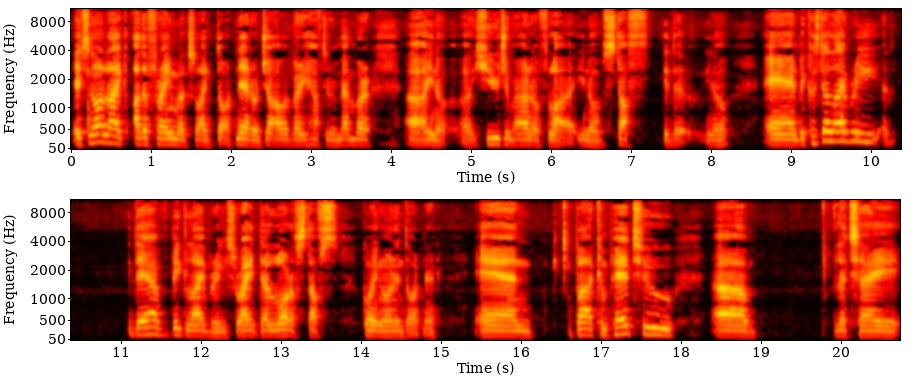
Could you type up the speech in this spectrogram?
It's not like other frameworks like .NET or Java where you have to remember, uh, you know, a huge amount of, you know, stuff you know, and because their library, they have big libraries, right? There are a lot of stuffs going on in .NET, and but compared to, um, let's say,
